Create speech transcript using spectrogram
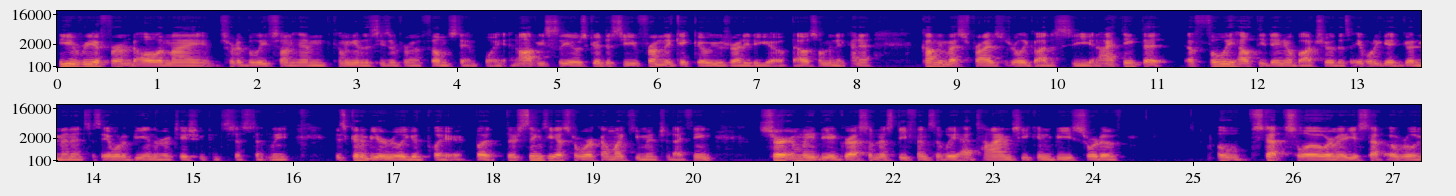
he reaffirmed all of my sort of beliefs on him coming into the season from a film standpoint. And obviously, it was good to see from the get go he was ready to go. That was something that kind of caught me by surprise. Was really glad to see. And I think that a fully healthy Daniel Batcho that's able to get good minutes, is able to be in the rotation consistently, is going to be a really good player. But there's things he has to work on, like you mentioned. I think certainly the aggressiveness defensively at times he can be sort of a step slow or maybe a step over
